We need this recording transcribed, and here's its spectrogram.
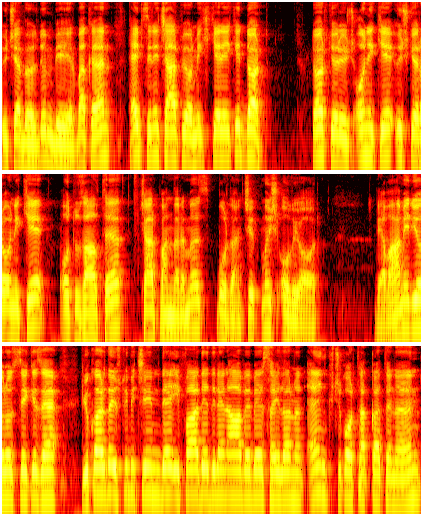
3'e böldüm 1. Bakın hepsini çarpıyorum. 2 kere 2 4. 4 kere 3 12, 3 kere 12 36 çarpanlarımız buradan çıkmış oluyor. Devam ediyoruz 8'e. Yukarıda üslü biçimde ifade edilen A ve B sayılarının en küçük ortak katının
